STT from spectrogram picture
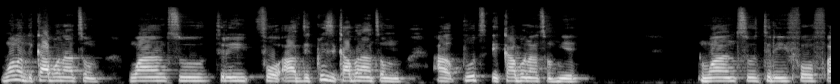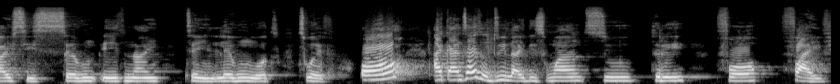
one of the carbon atom. One, two, three, four. I've decreased the carbon atom. I'll put a carbon atom here. One, two, three, four, five, six, seven, eight, nine, ten, eleven, what? Twelve. Or I can try to do it like this. One, two, three, four, five.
